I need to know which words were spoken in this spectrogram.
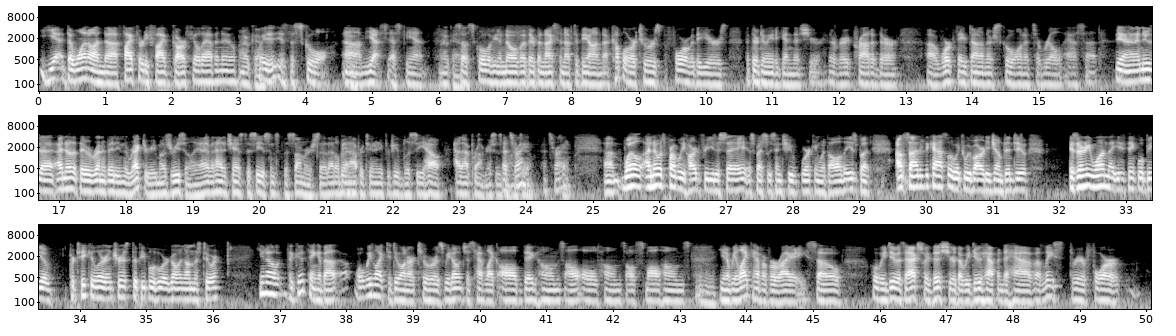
Yeah, the one on uh, 535 Garfield Avenue Okay. i- is the school. Oh. Um, yes, SVN. Okay. So Scuola Vita Nova, they've been nice enough to be on a couple of our tours before over the years, but they're doing it again this year. They're very proud of their uh, work they've done in their school, and it's a real asset. Yeah, and I knew that I know that they were renovating the rectory most recently. I haven't had a chance to see it since the summer, so that'll be an opportunity for people to see how how that progress is That's going right. too. That's right. So, um, well, I know it's probably hard for you to say, especially since you're working with all of these, but outside of the castle, which we've already jumped into, is there any one that you think will be of particular interest to people who are going on this tour? You know, the good thing about what we like to do on our tour is we don't just have like all big homes, all old homes, all small homes. Mhm. You know, we like to have a variety. So what we do is actually this year that we do happen to have at least three or four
